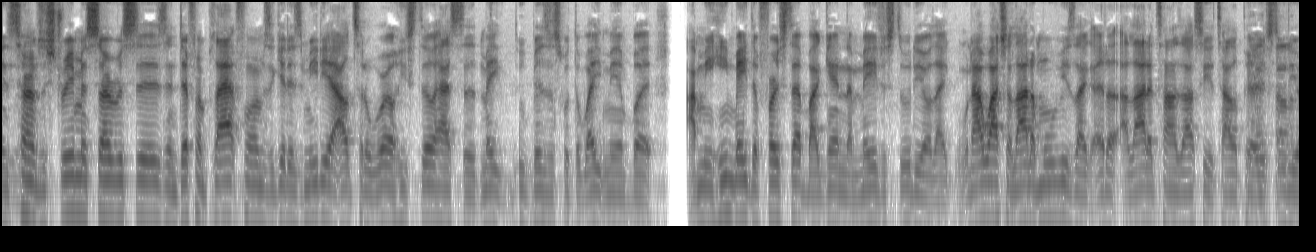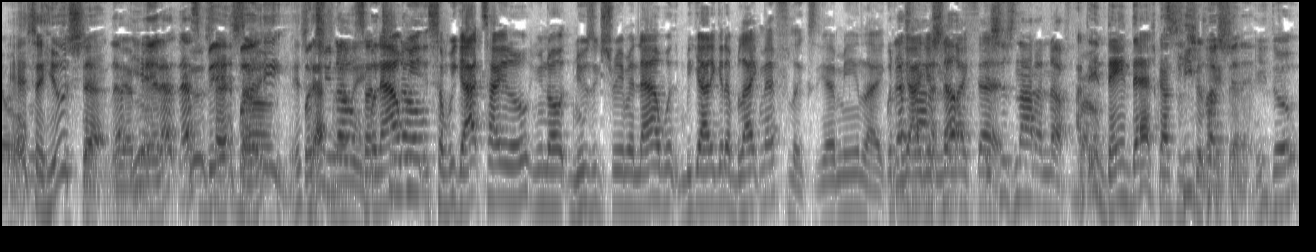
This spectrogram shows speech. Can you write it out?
in terms of streaming services and different platforms to get his media out to the world, he still has to make do business with the white man. But I mean, he made the first step by getting a major studio. Like when I watch a lot of movies, like at a, a lot of times I'll see a Tyler Perry Yeah, studio. Yeah, it's a huge step. Yeah, That- man. yeah, that, that's It's- big. that's but big. It's but you know, So but now you know, we so we got title, you know, music streaming. Now we, we got to get a black Netflix. You know what I mean? Like but we that's gotta not get enough. shit like that. It's just not enough, bro. I think Dame Dash got some Keep shit like that. it. He do.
